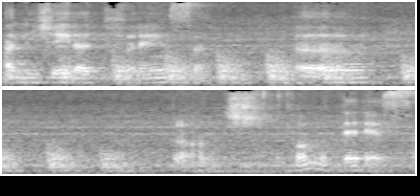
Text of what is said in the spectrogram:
a ligeira diferença. Uh, pronto, vamos ter essa.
